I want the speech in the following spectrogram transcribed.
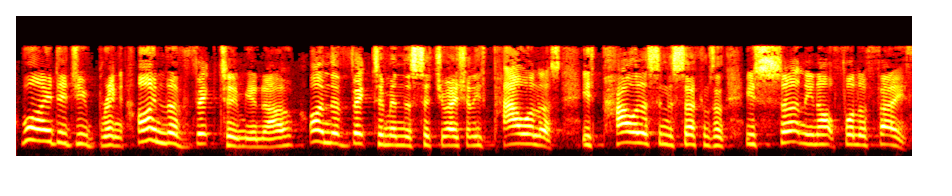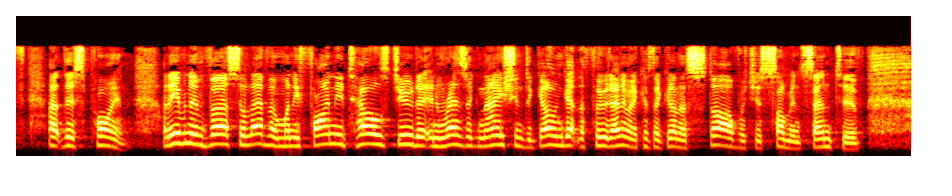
Why did you bring? I'm the victim, you know. I'm the victim in the situation. He's powerless. He's powerless in the circumstance. He's certainly not full of faith at this point. And even in verse 11, when he finally tells Judah in resignation to go and get the food anyway because they're going to starve, which is some incentive,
